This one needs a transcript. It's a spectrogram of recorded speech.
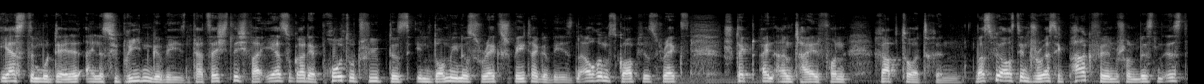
erste Modell eines Hybriden gewesen. Tatsächlich war er sogar der Prototyp des Indominus Rex später gewesen. Auch im Scorpius Rex steckt ein Anteil von Raptor drin. Was wir aus den Jurassic Park Filmen schon wissen ist,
